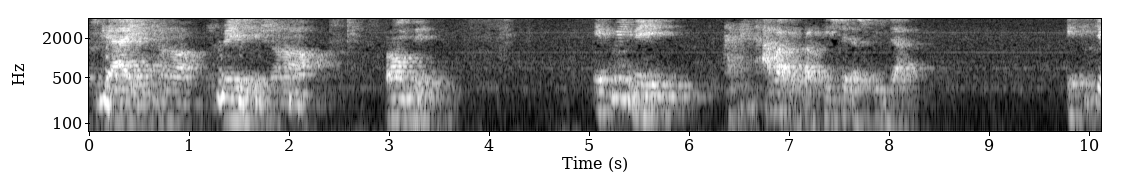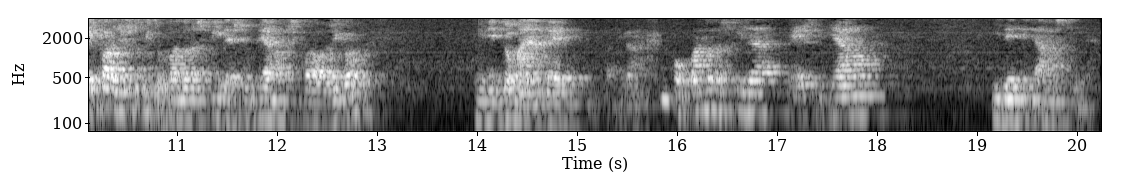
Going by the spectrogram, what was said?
sghiai, sono svegli, sono pronti. E quindi capitava che partisse la sfida. E tu ti accorgi subito quando la sfida è sul piano psicologico? Quindi domande o quando la sfida è sul piano identità maschile.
